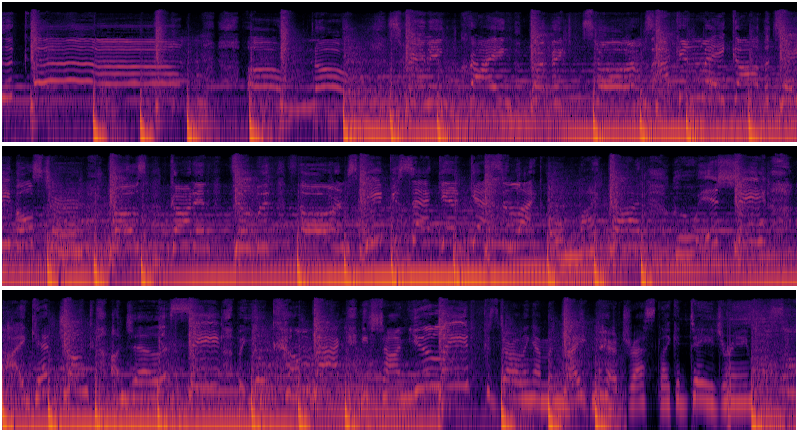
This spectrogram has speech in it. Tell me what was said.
to come. Dressed like a daydream. So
